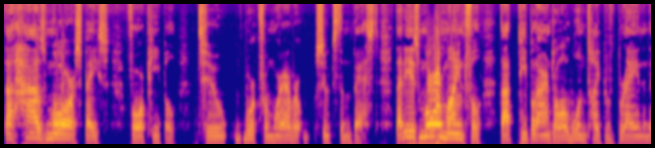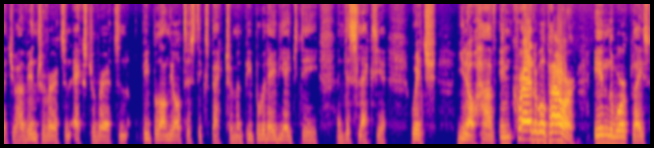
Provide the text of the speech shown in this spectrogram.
that has more space for people to work from wherever suits them best. That is more mindful that people aren't all one type of brain and that you have introverts and extroverts and people on the autistic spectrum and people with ADHD and dyslexia, which you know have incredible power in the workplace,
